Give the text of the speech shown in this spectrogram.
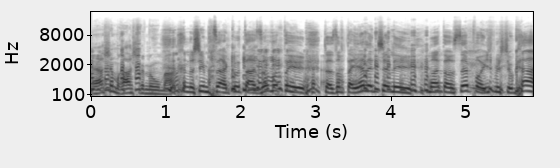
היה שם רעש ומהומה. אנשים צעקו, תעזוב אותי, תעזוב את הילד שלי, מה אתה עושה פה, איש משוגע.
